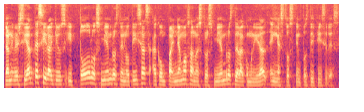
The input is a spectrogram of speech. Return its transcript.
La Universidad de Syracuse y todos los miembros de Noticias acompañamos a nuestros miembros de la comunidad en estos tiempos difíciles.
